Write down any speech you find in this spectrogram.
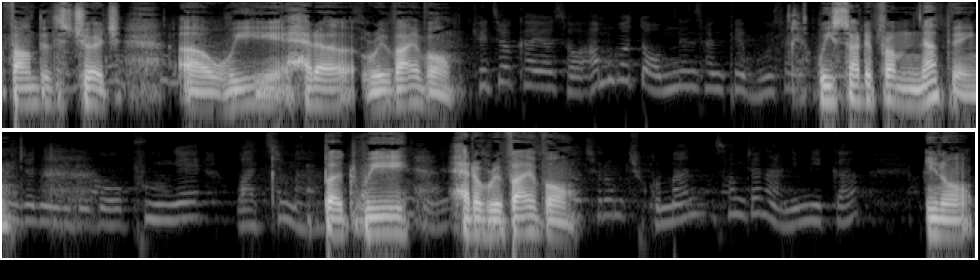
founded this church, uh, we had a revival. We started from nothing, but we had a revival. You know,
